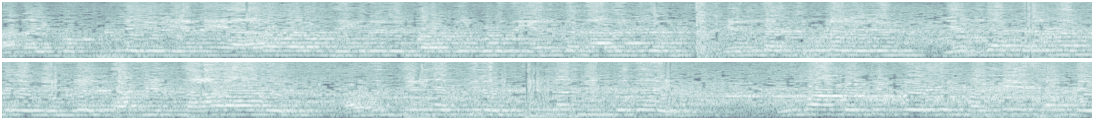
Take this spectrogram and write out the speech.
ஆனா இப்ப பிள்ளைகள் என்னை ஆரவாரம் செய்கிறதை பார்க்கும் பொழுது எந்த காலத்திலும் எந்த சூழலிலும் எந்த தருணத்திலும் எங்கள் தமிழ் தாழாது அது திண்ணத்தில் பின்னம் என்பதை உமா பற்றி பேசும் மத்திய சந்தை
